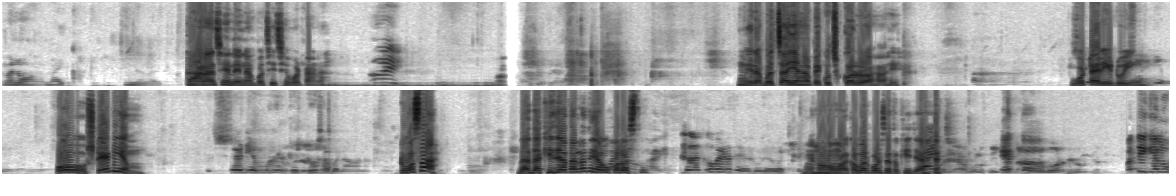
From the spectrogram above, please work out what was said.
એમાં નો આવે માઈક ધાણા છે ને એના પછી છે વટાણા मेरा बच्चा यहाँ पे कुछ कर रहा है what are you doing oh stadium સ્ટેડિયમમાં હે તો ઢોસા બનાવવાના ઢોસા દાદા ખીજાતા નથી આવું કરસ તું? તને ખબર નથી હું હમણાં ખબર પડશે તો ખીજા. એક પતી ગયેલું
